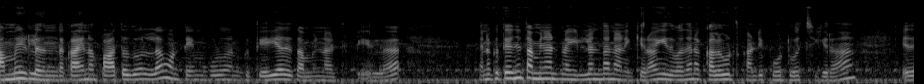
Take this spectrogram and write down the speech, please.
தமிழில் இந்த காய் நான் பார்த்ததும் இல்லை. ஒன் டைம் கூட எனக்கு தெரியாது தமிழ்நாட்டு பேரில். எனக்கு தெரிஞ்ச தமிழ்நாட்டில் இல்லைன்னு தான் நினைக்கிறேன். இது வந்து நான் கழுவுறதுக்காண்டி போட்டு வச்சுக்கிறேன். இதை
